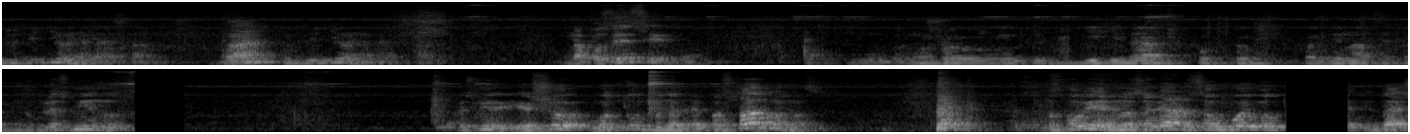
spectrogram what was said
Відділення перестали. А? Тут відділення перестали. На позиції? Ну, тому що він тут їх іде по, по, по 12 по 10. Плюс-мінус. Плюс-мінус. Якщо отут буде бля, поставлено, то повір, воно зав'яжеться в бой от І далі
